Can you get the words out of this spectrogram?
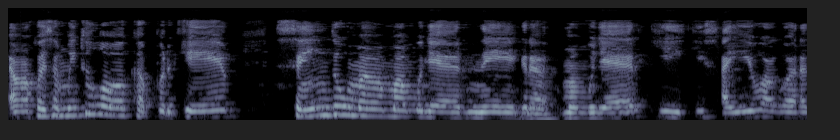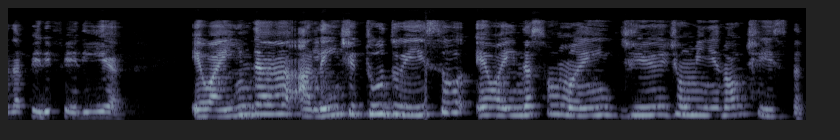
é uma coisa muito louca, porque sendo uma, uma mulher negra, uma mulher que, que saiu agora da periferia, eu ainda, além de tudo isso, eu ainda sou mãe de, de um menino autista.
